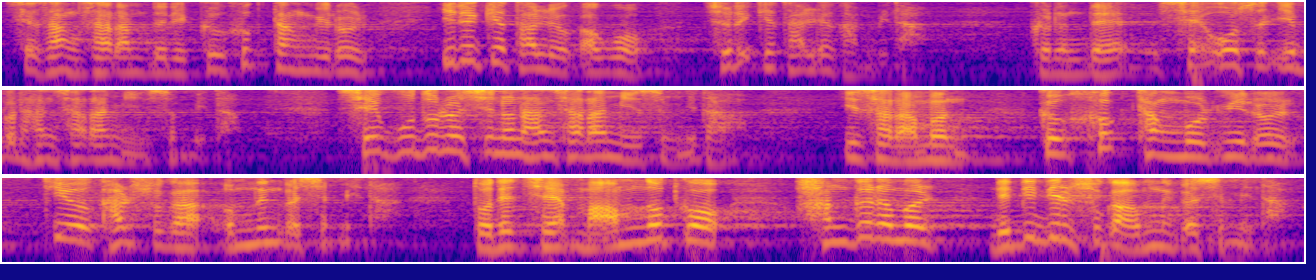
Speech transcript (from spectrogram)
세상 사람들이 그 흙탕 위를 이렇게 달려가고 저렇게 달려갑니다. 그런데 새 옷을 입은 한 사람이 있습니다. 새 구두를 신은 한 사람이 있습니다. 이 사람은 그 흙탕물 위를 뛰어갈 수가 없는 것입니다. 도대체 마음 놓고 한 걸음을 내디딜 수가 없는 것입니다.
